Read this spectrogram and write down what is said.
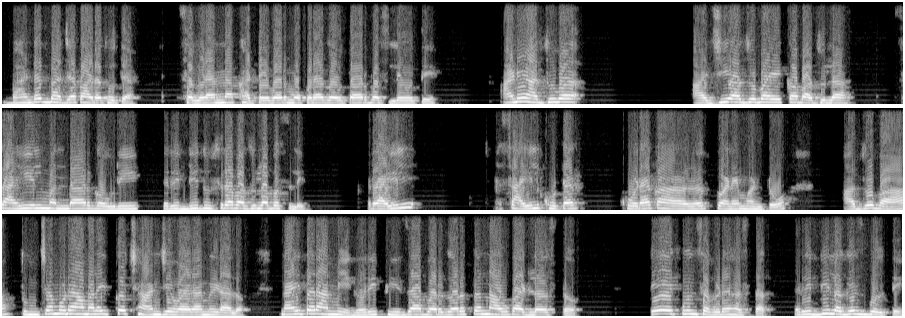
भांडत भाज्या काढत होत्या. सगळ्यांना खाटेवर मोकळ्या गवतावर बसले होते. आणि आजोबा आजी आजोबा एका बाजूला साहिल मंदार गौरी रिद्धी दुसऱ्या बाजूला बसले. राईल साहिल खोट्या खोड्या काळतपणे म्हणतो आजोबा तुमच्यामुळे आम्हाला इतकं छान जेवायला मिळालं. नाहीतर आम्ही घरी पिझ्झा बर्गरचं नाव काढलं असतं. ते ऐकून सगळे हसतात. रिद्धी लगेच बोलते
